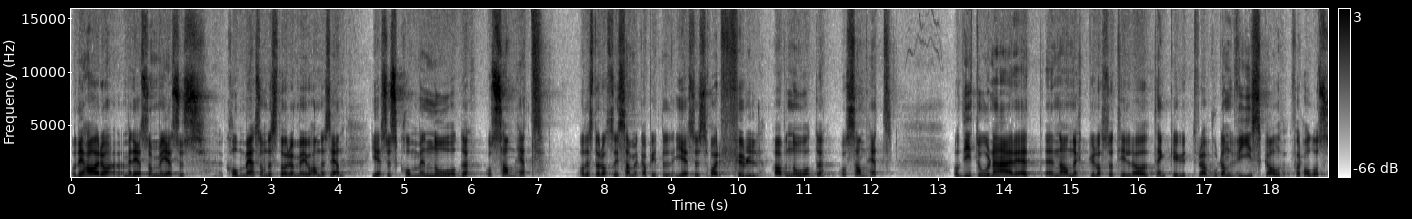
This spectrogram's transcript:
Og Det har med det som Jesus kom med, som det står om i Johannes 1. Jesus kom med nåde og sannhet. Og Det står også i samme kapittel Jesus var full av nåde og sannhet. Og De to ordene er et, en annen nøkkel også til å tenke ut fra hvordan vi skal forholde oss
